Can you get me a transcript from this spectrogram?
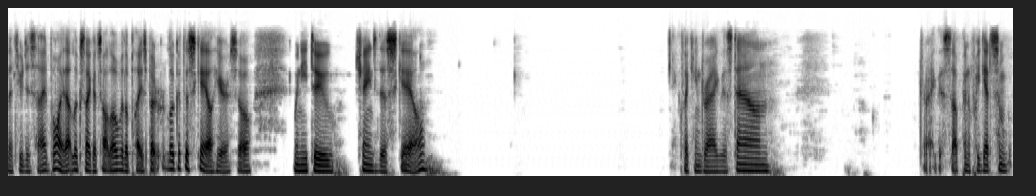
That you decide, boy, that looks like it's all over the place, but look at the scale here. So we need to change this scale. Click and drag this down, drag this up, and if we get some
